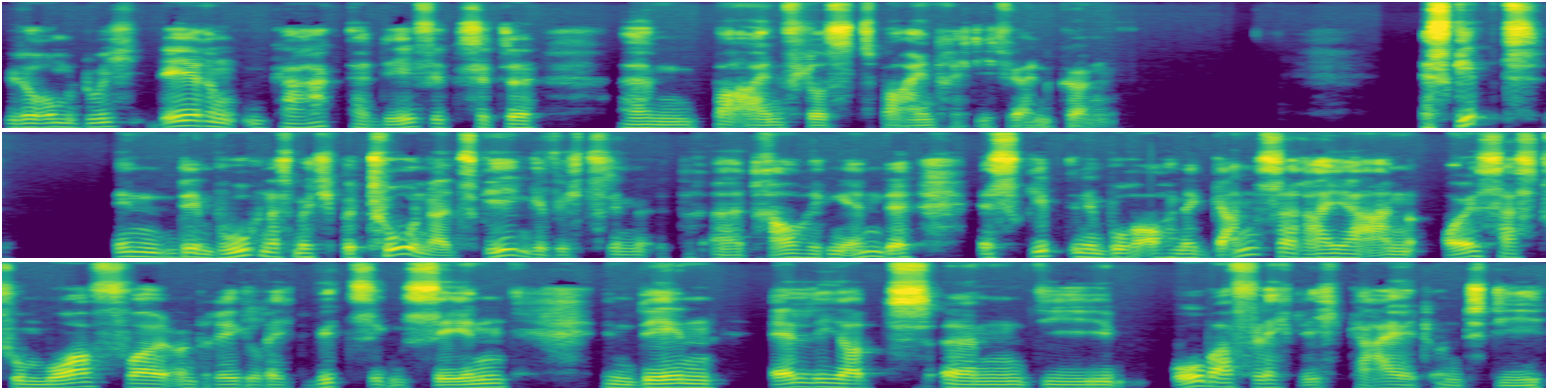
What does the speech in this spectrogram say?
wiederum durch deren Charakterdefizite ähm, beeinflusst, beeinträchtigt werden können. Es gibt in dem Buch, und das möchte ich betonen als Gegengewicht zu dem äh, traurigen Ende, es gibt in dem Buch auch eine ganze Reihe an äußerst humorvollen und regelrecht witzigen Szenen, in denen Elliot ähm, die Oberflächlichkeit und die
